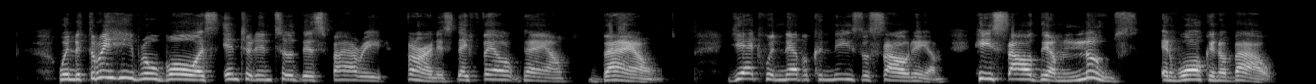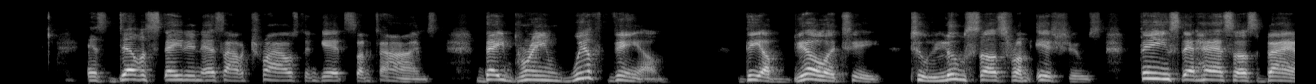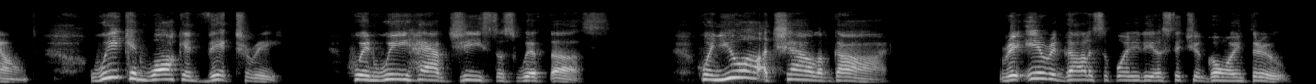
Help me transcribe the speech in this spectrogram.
When the three Hebrew boys entered into this fiery furnace, they fell down bound. Yet when Nebuchadnezzar saw them, he saw them loose and walking about as devastating as our trials can get sometimes, they bring with them the ability to loose us from issues, things that has us bound. We can walk in victory when we have Jesus with us. When you are a child of God, regardless of what it is that you're going through,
